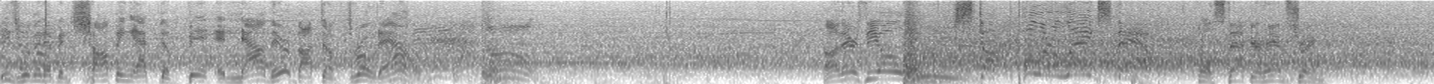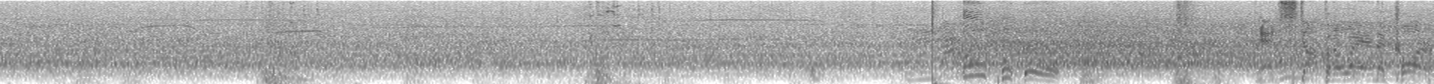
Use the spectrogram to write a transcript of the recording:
These women have been chomping at the bit, and now they're about to throw down. Oh, there's the old stop puller leg snap. Oh, snap your hamstring. And stomping away in the corner.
